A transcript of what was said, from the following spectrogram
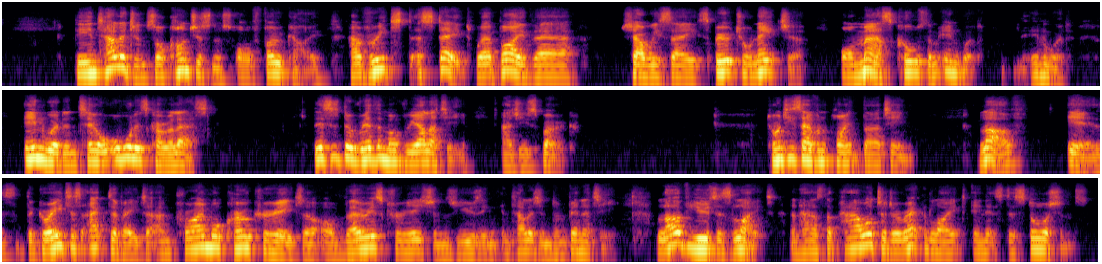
The intelligence or consciousness or foci have reached a state whereby their, shall we say, spiritual nature or mass calls them inward, inward, inward until all is coalesced. This is the rhythm of reality as you spoke. 27.13 Love is the greatest activator and primal co-creator of various creations using intelligent infinity. Love uses light and has the power to direct light in its distortions.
